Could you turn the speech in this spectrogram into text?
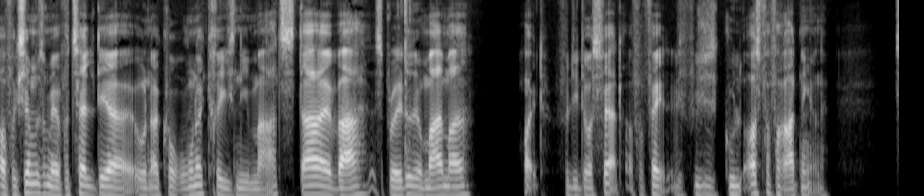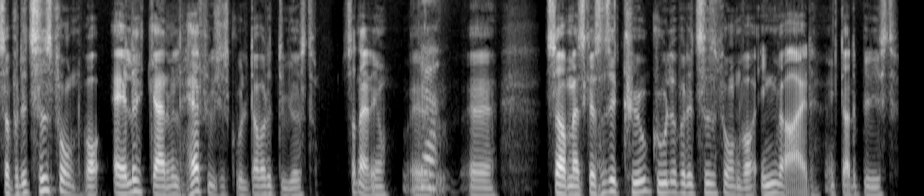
Og for eksempel, som jeg fortalte der under coronakrisen i marts, der øh, var spreadet jo meget, meget højt, fordi det var svært at få fat i fysisk guld, også for forretningerne. Så på det tidspunkt, hvor alle gerne ville have fysisk guld, der var det dyrest. Sådan er det jo. Øh, Ja. øh, så man skal sådan set købe guldet på det tidspunkt, hvor ingen vil eje det. Ikke? Der er det billigst.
